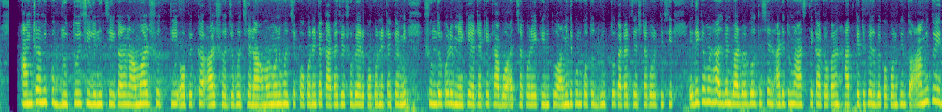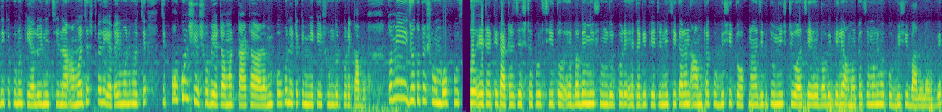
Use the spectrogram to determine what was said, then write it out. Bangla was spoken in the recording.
আমটা আমি খুব দ্রুতই ছিলে নিচ্ছি, কারণ আমার সত্যি অপেক্ষা আর সহ্য হচ্ছে না। আমার মনে হচ্ছে কখন এটা কাটা শেষ হবে আর কখন এটাকে আমি সুন্দর করে মেখে এটাকে খাব আচ্ছা করে। কিন্তু আমি দেখুন কত দ্রুত কাটার চেষ্টা করতেছি। এদিকে আমার হাজব্যান্ড বারবার বলতেছেন, আরে তুমি আস্তে কাটো, কারণ হাত কেটে ফেলবে কখন? কিন্তু আমি তো এদিকে কোনো কেয়ালই নিচ্ছি না। আমার জাস্ট খালি এটাই মনে হচ্ছে যে কখন শেষ হবে এটা আমার কাটা, আর আমি কখন এটাকে মেখে সুন্দর করে খাব। তো আমি যতটা সম্ভব তো এটাকে কাটার চেষ্টা করছি। তো এভাবে আমি সুন্দর করে এটাকে কেটে নিচ্ছি। কারণ আমটা খুব বেশি টক না, যেহেতু মিষ্টিও আছে, এভাবে খেলে আমার কাছে মনে হয় খুব বেশি ভালো লাগবে।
